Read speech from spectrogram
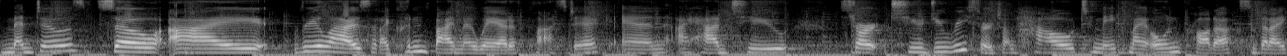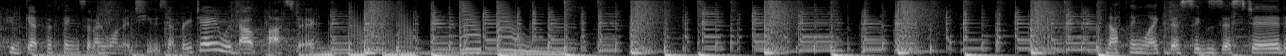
Mentos. So I realized that I couldn't buy my way out of plastic and I had to start to do research on how to make my own products so that I could get the things that I wanted to use every day without plastic. Nothing like this existed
